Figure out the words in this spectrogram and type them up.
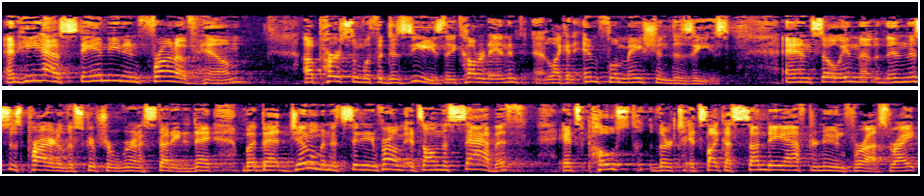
and he has standing in front of him a person with a disease. They called it an, like an inflammation disease. And so in the, then this is prior to the scripture we're going to study today, but that gentleman that's sitting in front of him, it's on the Sabbath. It's post their, it's like a Sunday afternoon for us, right?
